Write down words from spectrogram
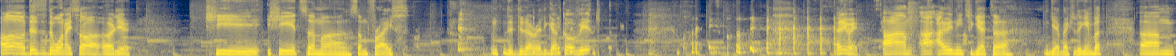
Oh, this is the one I saw earlier. She she ate some uh some fries. the dude already got COVID. anyway, um I, I need to get uh get back to the game, but um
